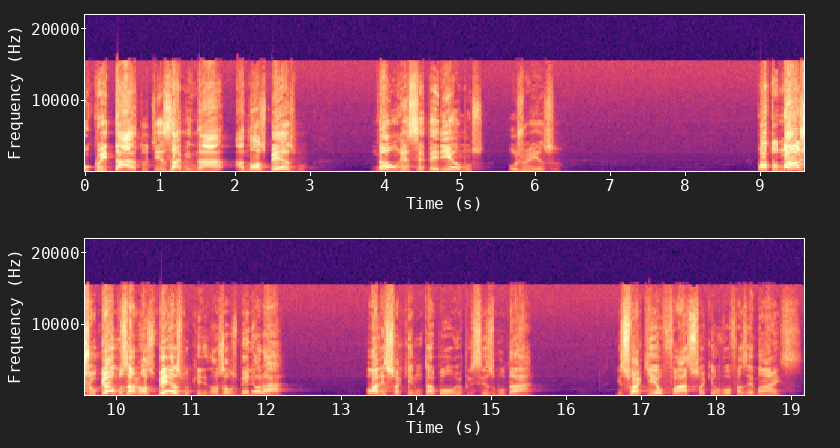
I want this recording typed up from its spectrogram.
o cuidado de examinar a nós mesmos, não receberíamos o juízo. Quando nós julgamos a nós mesmos, querido, nós vamos melhorar. Olha, isso aqui não está bom, eu preciso mudar. Isso aqui eu faço, isso aqui eu não vou fazer mais.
